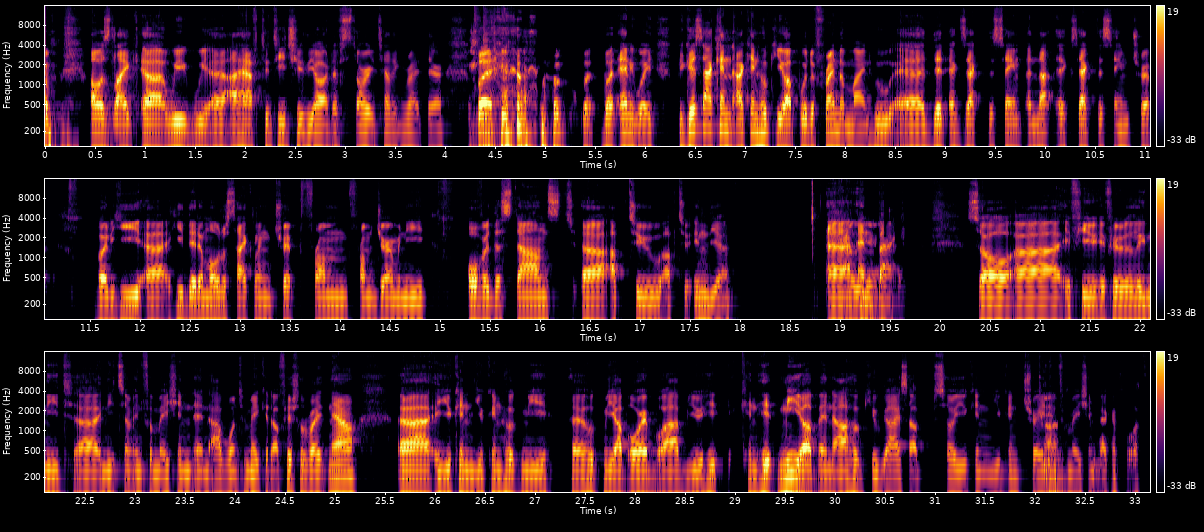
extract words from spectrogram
I was like, uh, we we uh, I have to teach you the art of storytelling right there. But but but anyway, because I can I can hook you up with a friend of mine who uh, did exact the same, uh, not exact the same trip, but he uh, he did a motorcycling trip from from Germany over the Stans uh, up to up to India uh, and yeah. back. So uh, if you if you really need uh, need some information and I want to make it official right now, uh, you can you can hook me uh, hook me up or uh, you hit, can hit me up and I'll hook you guys up so you can you can trade Done. information back and forth.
